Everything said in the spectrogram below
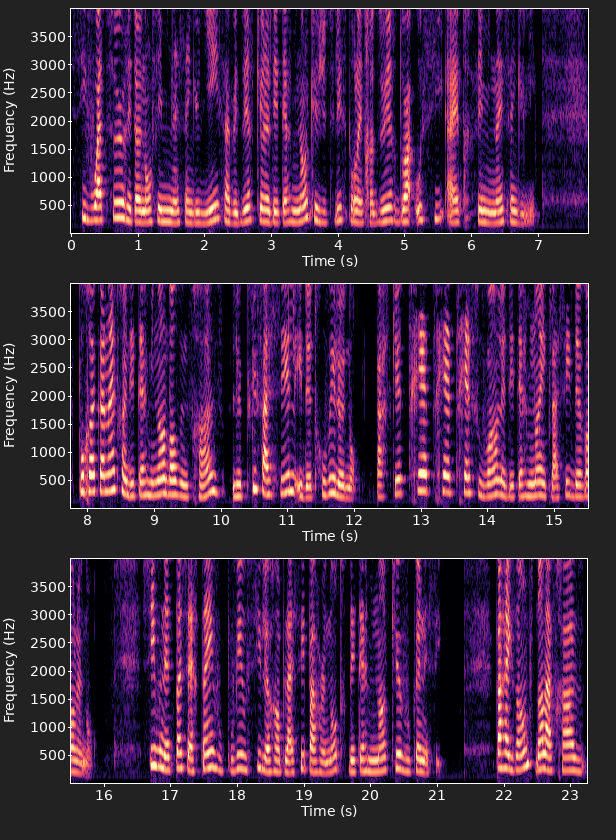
Si voiture est un nom féminin singulier, ça veut dire que le déterminant que j'utilise pour l'introduire doit aussi être féminin singulier. Pour reconnaître un déterminant dans une phrase, le plus facile est de trouver le nom, parce que très très très souvent le déterminant est placé devant le nom. Si vous n'êtes pas certain, vous pouvez aussi le remplacer par un autre déterminant que vous connaissez. Par exemple, dans la phrase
